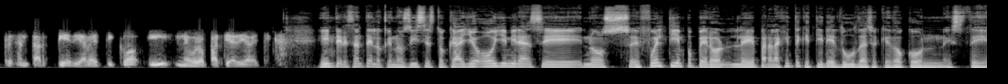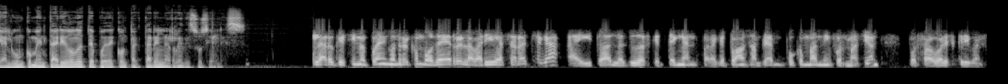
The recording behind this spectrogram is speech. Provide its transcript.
presentar pie diabético y neuropatía diabética. Interesante lo que nos dices, Tocayo. Oye, mira, se nos fue el tiempo, pero le, para la gente que tiene dudas, se quedó con este algún comentario, ¿dónde te puede contactar en las redes sociales? Claro que sí, me pueden encontrar como DR La Variga Sarachaga. Ahí todas las dudas que tengan para que podamos ampliar un poco más de información, por favor escríbanme.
